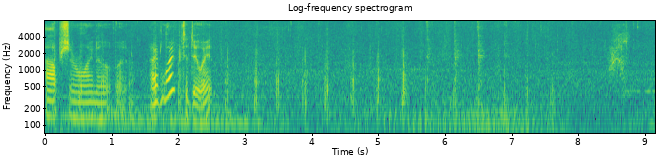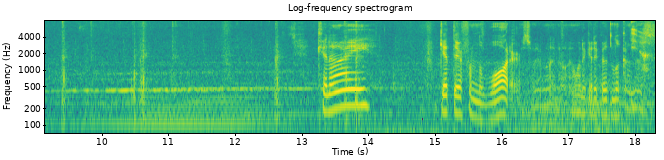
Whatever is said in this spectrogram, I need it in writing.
Optional, I know, but I'd like to do it. Can I get there from the water? So I want to know. I want to get a good look on this.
